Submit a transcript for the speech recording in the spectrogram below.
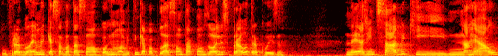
O problema é que essa votação ocorre no momento em que a população está com os olhos para outra coisa. Né? A gente sabe que, na real,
